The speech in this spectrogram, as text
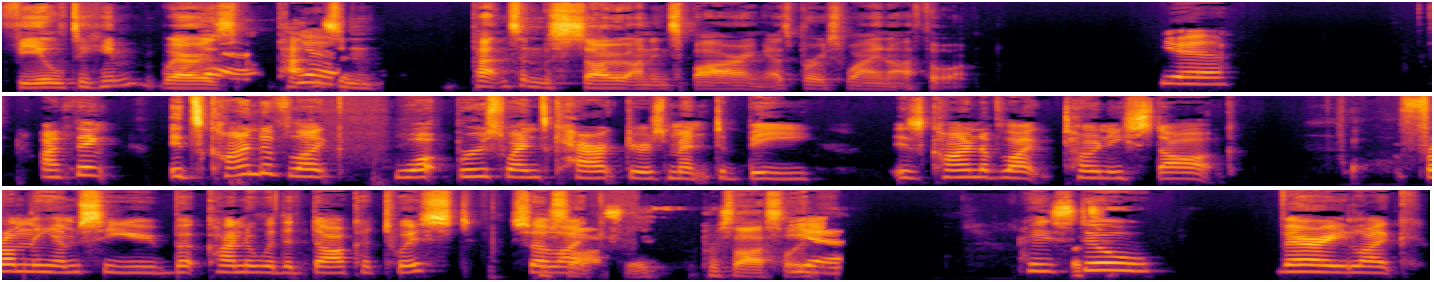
feel to him, whereas yeah. Pattinson, Pattinson was so uninspiring as Bruce Wayne. I thought. Yeah, I think it's kind of like what Bruce Wayne's character is meant to be is kind of like Tony Stark from the MCU, but kind of with a darker twist. So like precisely, precisely. Yeah. he's That's- still very like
